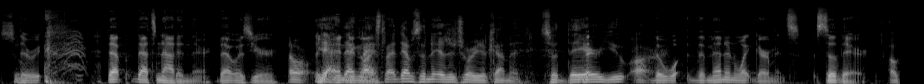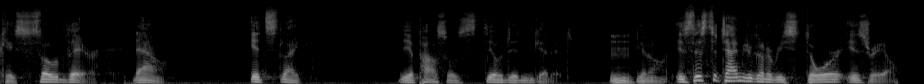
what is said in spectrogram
So, There, we- that that's not in there. That was your oh, your yeah, that ending line. last line. That was an editorial comment. So there you are. The the men in white garments. So there. Okay, so there. Now, it's like the apostles still didn't get it. Mhm. You know, is this the time you're going to restore Israel?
